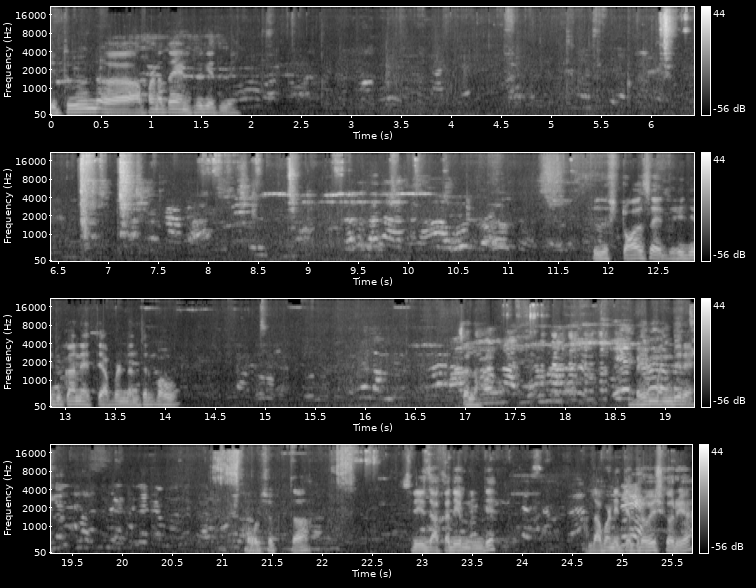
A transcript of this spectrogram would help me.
इथून आपण आता एंट्री घेतली. हे जे स्टॉल्स आहेत ही जी दुकान आहेत ते आपण नंतर पाहू. चला. हे मंदिर आहे. पाहू शकता. श्री जाकादेव मंदिर. आता आपण इथे प्रवेश करूया.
